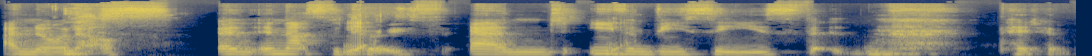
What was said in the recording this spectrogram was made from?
and no one yes. else. And, and that's the yes. truth. And even yeah. VCs, they don't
